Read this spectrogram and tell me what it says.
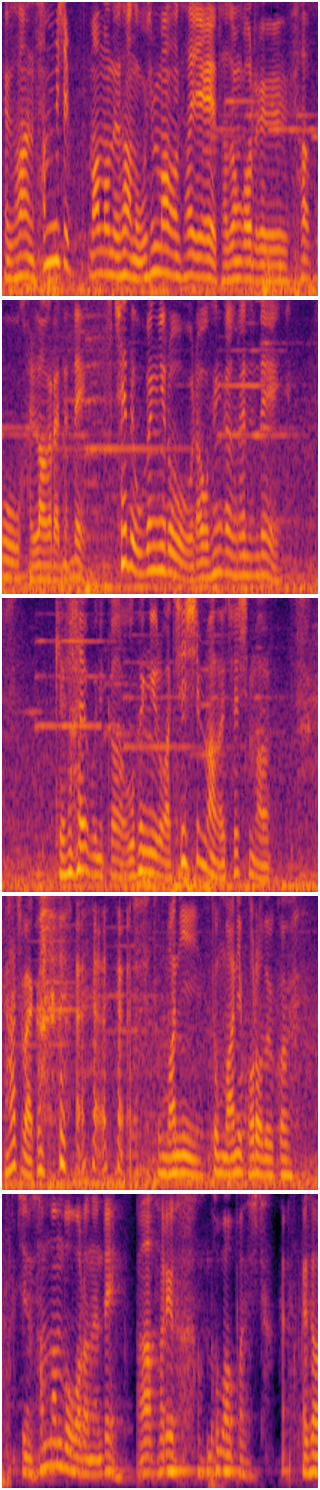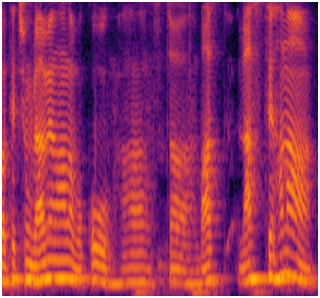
그래서 한 30만원에서 한 50만원 사이에 자전거를 사고 가려고 그랬는데, 최대 500유로라고 생각을 했는데, 계산해보니까 500유로가 70만원, 70만원. 하지 말까? 돈 많이 돈 많이 벌어 놓을 걸. 지금 3만 보 걸었는데 아 다리가 너무 아파 진짜. 그래서 대충 라면 하나 먹고 아 진짜 마스, last 하나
